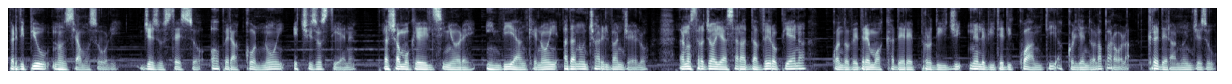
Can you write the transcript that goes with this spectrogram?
Per di più non siamo soli, Gesù stesso opera con noi e ci sostiene. Lasciamo che il Signore invia anche noi ad annunciare il Vangelo. La nostra gioia sarà davvero piena quando vedremo accadere prodigi nelle vite di quanti, accogliendo la parola, crederanno in Gesù.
